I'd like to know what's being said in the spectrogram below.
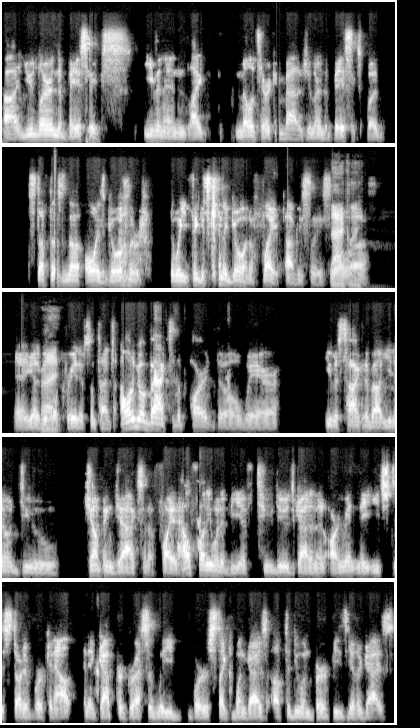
uh, you learn the basics even in like military combatives. You learn the basics, but stuff doesn't always go over the way you think it's going to go in a fight. Obviously, so Exactly. uh, yeah, you got to be a Right. little creative sometimes. I want to go back to the part though where he was talking about you don't do jumping jacks in a fight. How funny would it be if two dudes got in an argument and they each just started working out and it got progressively worse? Like one guy's up to doing burpees, the other guy's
